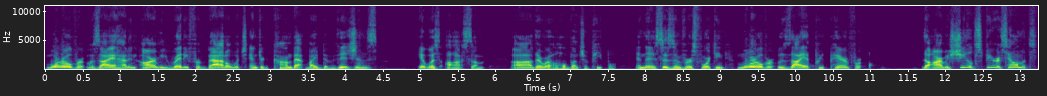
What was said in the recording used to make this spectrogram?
Moreover, Uzziah had an army ready for battle, which entered combat by divisions. It was awesome. Uh, there were a whole bunch of people. And then it says in verse 14, Moreover, Uzziah prepared for the army shields, spears, helmets,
